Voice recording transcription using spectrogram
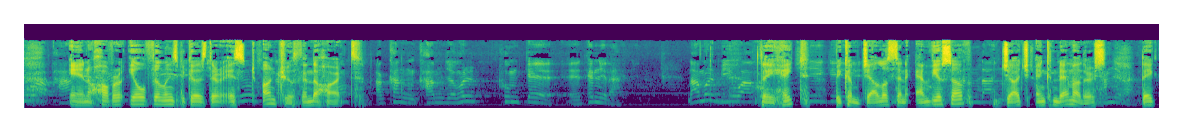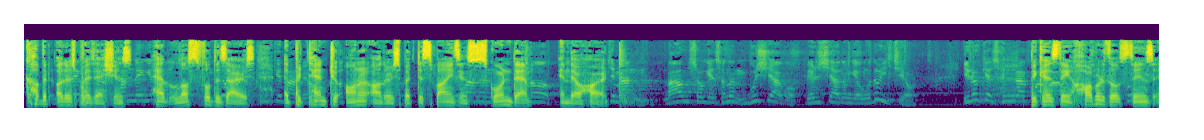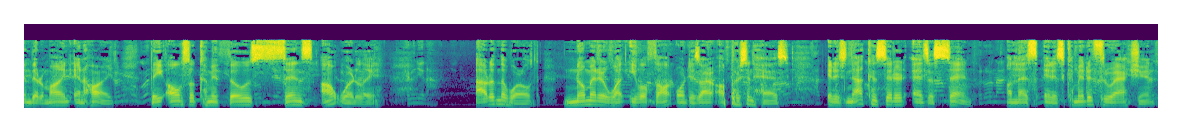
and harbor ill feelings because there is untruth in the heart. They hate, become jealous and envious of, judge and condemn others. They covet others' possessions, have lustful desires, and pretend to honor others but despise and scorn them in their heart. Because they harbor those sins in their mind and heart, they also commit those sins outwardly. Out in the world, no matter what evil thought or desire a person has, it is not considered as a sin unless it is committed through action.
